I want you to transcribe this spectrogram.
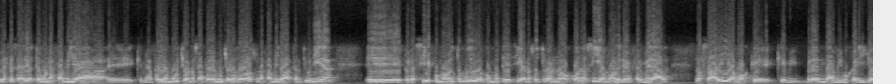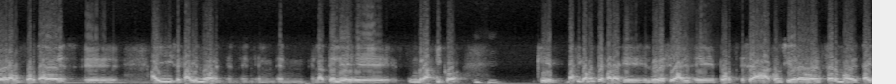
gracias a Dios tengo una familia eh, que me apoya mucho, nos apoya mucho los dos, una familia bastante unida. Eh, pero sí, fue un momento muy duro, como te decía, nosotros no conocíamos de la enfermedad, no sabíamos que, que mi Brenda, mi mujer y yo éramos portadores. Eh, ahí se está viendo en, en, en, la tele un gráfico que básicamente para que el bebé sea, eh, sea considerado enfermo de Tay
